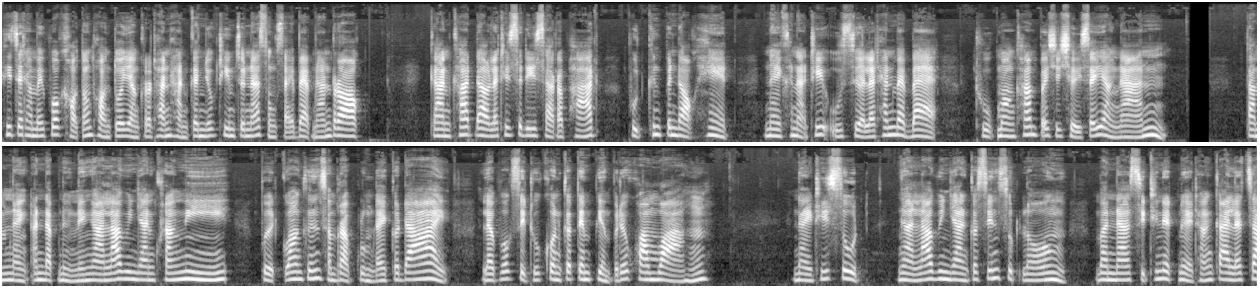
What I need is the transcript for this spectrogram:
ที่จะทำให้พวกเขาต้องถอนตัวอย่างกระทันหันกันยกทีมจนน่าสงสัยแบบนั้นหรอก การคาดเดาและทฤษฎีสารพัดผุดขึ้นเป็นดอกเห็ดในขณะที่อูเสือและท่านแบะแบะ ถูกมองข้ามไปเฉยๆซะอย่างนั้น ตำแหน่งอันดับหนึ่งในงานล่าวิญญาณครั้งนี้ เปิดกว้างขึ้นสำหรับกลุ่มใดก็ได้ และพวกศิษย์ทุกคนก็เต็มเปี่ยมไปด้วยความหวัง ในที่สุด งานล่าวิญญาณก็สิ้นสุดลง บรรดาศิษย์ที่เหน็ดเหนื่อยทั้งกายและใจ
